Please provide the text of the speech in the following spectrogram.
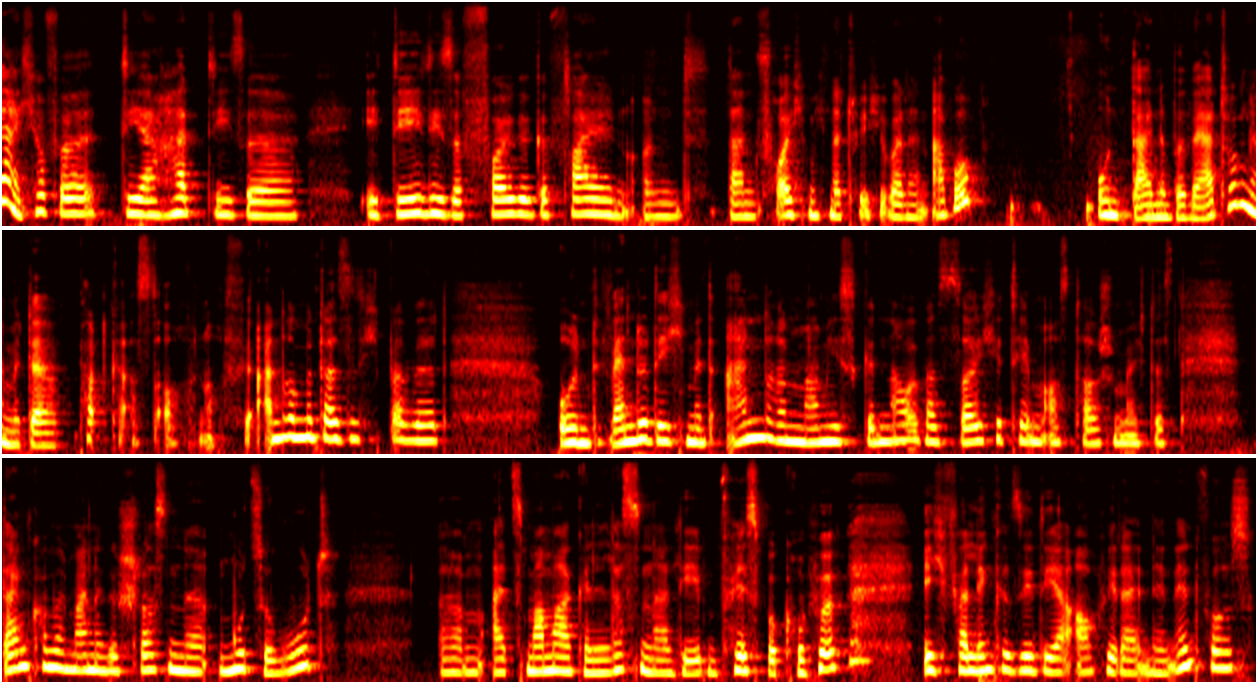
Ja, ich hoffe, dir hat diese Idee, diese Folge gefallen und dann freue ich mich natürlich über dein Abo und deine Bewertung, damit der Podcast auch noch für andere Mütter sichtbar wird. Und wenn du dich mit anderen Mamis genau über solche Themen austauschen möchtest, dann komm in meine geschlossene Mut zur Wut ähm, als Mama gelassener Leben Facebook-Gruppe. Ich verlinke sie dir auch wieder in den Infos.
